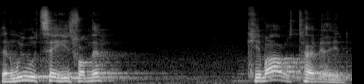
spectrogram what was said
then we would say he's from the Kibar tabi'in.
